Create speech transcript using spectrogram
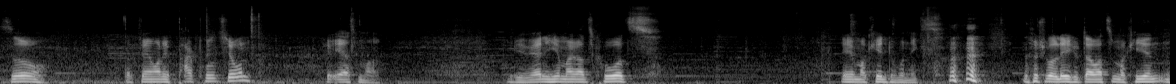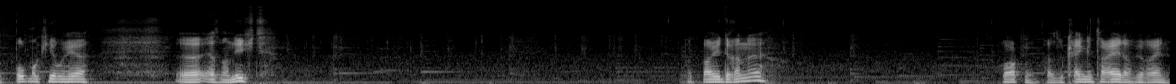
So. Das wäre mal die Parkposition. Für erstmal. Und wir werden hier mal ganz kurz Ne, markieren tun wir nichts. ich habe überlegt, ob da was zu markieren. Eine Bootmarkierung her. Äh, erstmal nicht. Was war hier dran? Ne? Rocken. Also kein Getreide dafür rein.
